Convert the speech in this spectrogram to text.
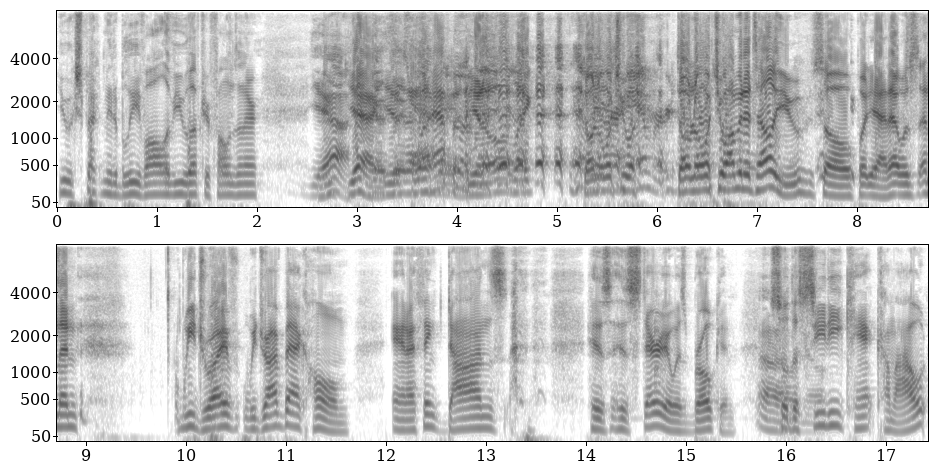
You expect me to believe all of you left your phones in there? Yeah, Yeah, because that's what happened. You know, like don't know what you hammered. don't know what you want me to tell you. So, but yeah, that was, and then we drive we drive back home, and I think Don's his his stereo is broken, so the CD can't come out,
